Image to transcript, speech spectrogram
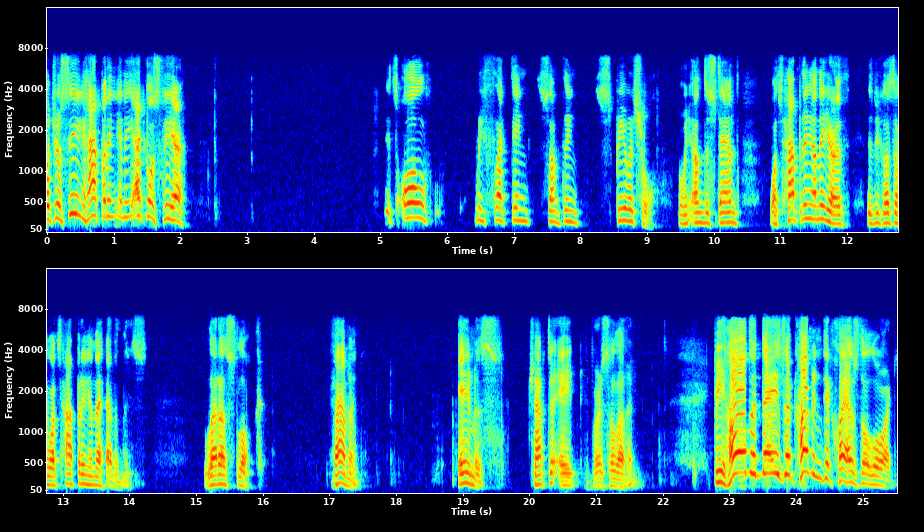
what you're seeing happening in the ecosphere, it's all reflecting something spiritual. When we understand what's happening on the earth is because of what's happening in the heavenlies. Let us look. Famine. Amos chapter 8, verse 11. Behold, the days are coming, declares the Lord,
